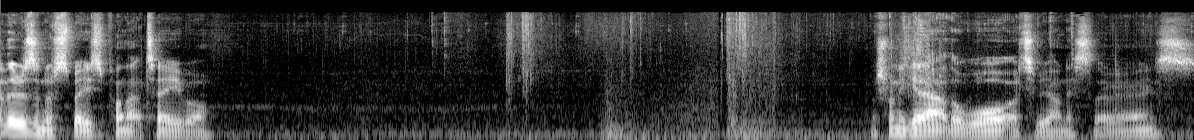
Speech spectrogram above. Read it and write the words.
Like there is enough space upon that table. I just want to get out of the water, to be honest, though, guys.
